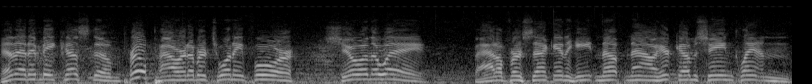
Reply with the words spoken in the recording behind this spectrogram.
and that MB Custom Pro Power number 24 showing the way. Battle for second heating up now. Here comes Shane Clanton.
